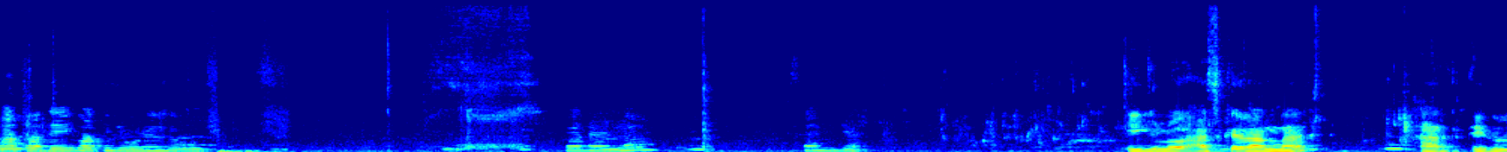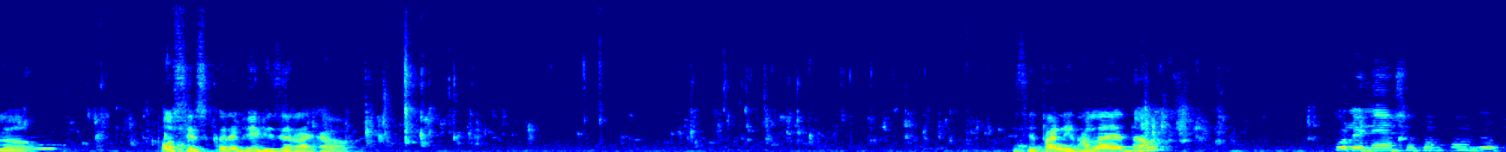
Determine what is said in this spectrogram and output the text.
মাথা দিয়ে পাতি পড়ে যাবো করাইলো সাইডে এইগুলো আজকে রান্না আর এগুলো প্রসেস করে ফ্রিজে রাখা হবে। এসে পানি ফালাইয়া দাও। কোলে নিয়ে আসো তো ফোন যত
